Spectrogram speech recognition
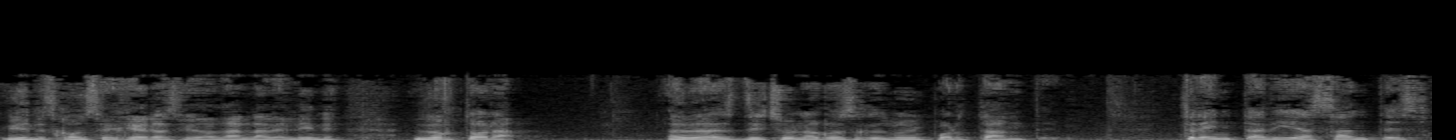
quien es consejera ciudadana del INE. Doctora, has dicho una cosa que es muy importante. 30 días antes,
